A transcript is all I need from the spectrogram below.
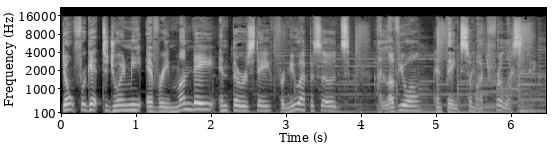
Don't forget to join me every Monday and Thursday for new episodes. I love you all, and thanks so much for listening.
